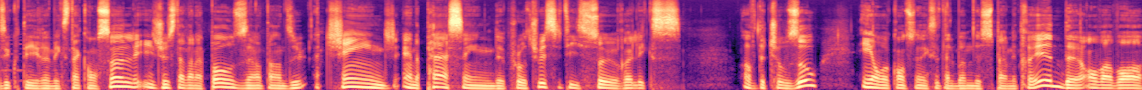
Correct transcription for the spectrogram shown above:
Vous écoutez Remix ta console et juste avant la pause, j'ai entendu A Change and a Passing de Protricity sur Relics of the Chozo. Et on va continuer avec cet album de Super Metroid. On va avoir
